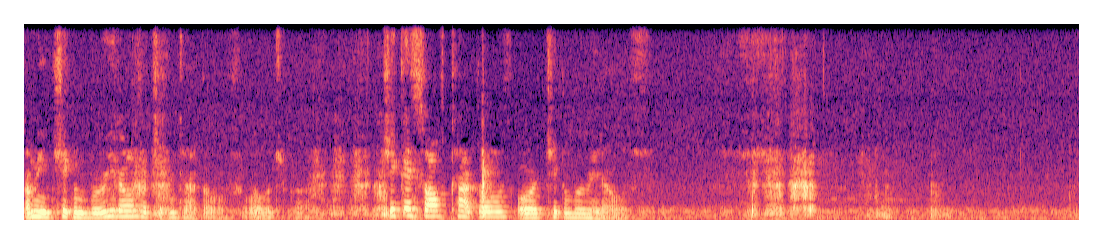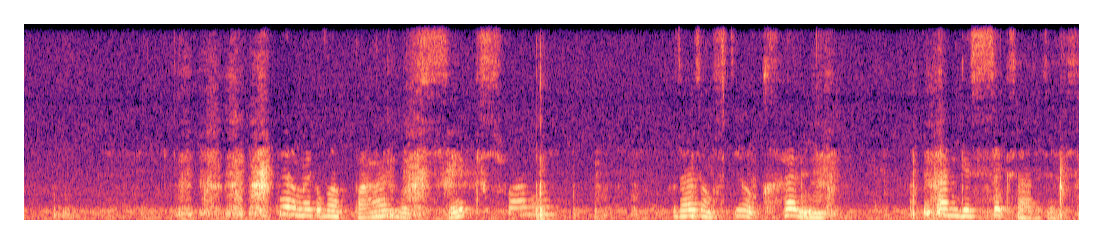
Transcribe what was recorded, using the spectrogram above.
I mean chicken burritos or chicken tacos. What would you call it? Chicken soft tacos or chicken burritos. I'm gonna make about five or six probably. But as I'm still cutting, I think I can get six out of this.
